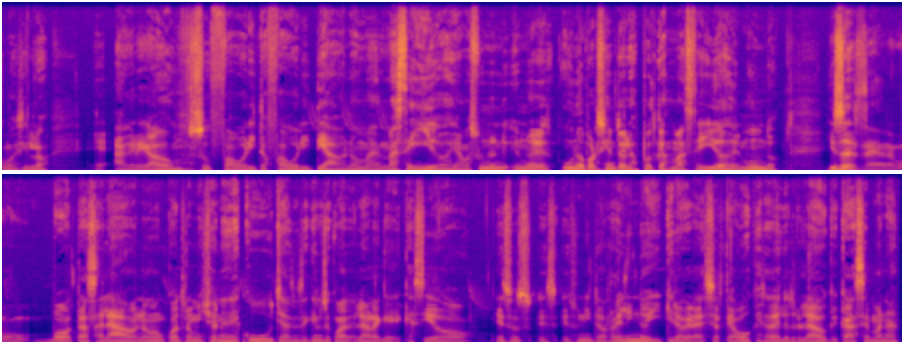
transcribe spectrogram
¿cómo decirlo? Eh, agregado un subfavorito, favoriteado, ¿no? Más, más seguidos, digamos, uno, uno de los 1% de los podcasts más seguidos del mundo. Y eso es, eh, vos estás al lado, ¿no? 4 millones de escuchas, no sé qué, no sé cuánto. La verdad que, que ha sido, eso es, es- es un hito re lindo y quiero agradecerte a vos que estás del otro lado, que cada semana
